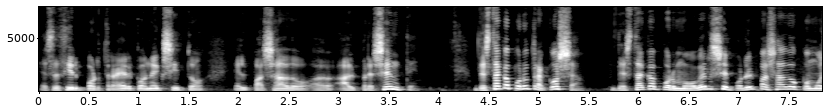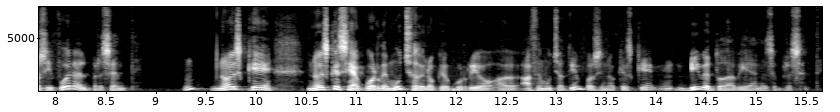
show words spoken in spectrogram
es decir, por traer con éxito el pasado eh, al presente. Destaca por otra cosa, destaca por moverse por el pasado como si fuera el presente. No es, que, no es que se acuerde mucho de lo que ocurrió eh, hace mucho tiempo, sino que es que vive todavía en ese presente.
